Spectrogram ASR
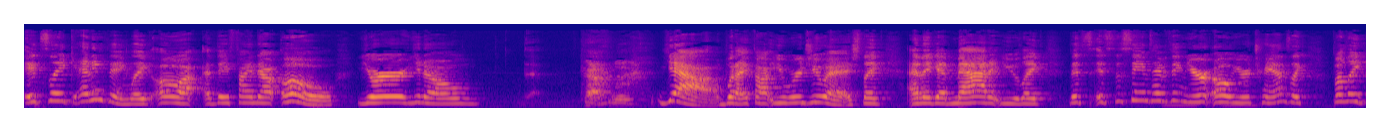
it's like anything. Like oh, I- they find out oh you're you know Catholic. yeah, but I thought you were Jewish. Like, and they get mad at you. Like, it's it's the same type of thing. You're oh, you're trans. Like, but like,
